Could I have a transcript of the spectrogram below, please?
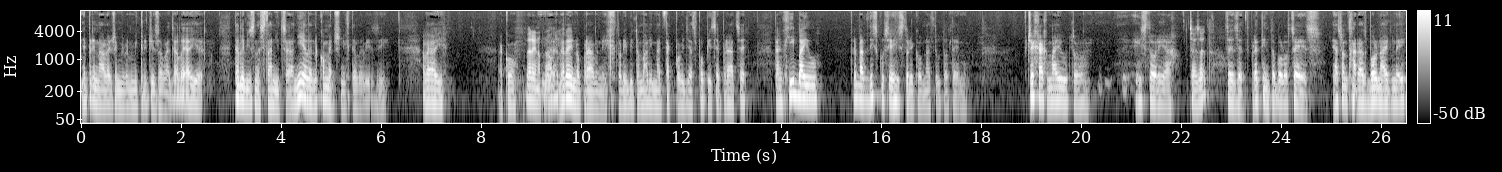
neprináleží mi veľmi kritizovať, ale aj televízne stanice, a nie len komerčných televízií, ale aj ako verejnoprávnych. verejnoprávnych, ktorí by to mali mať, tak povediať, v popise práce, tam chýbajú treba diskusie historikov na túto tému. V Čechách majú to história CZ? CZ. Predtým to bolo CS. Ja som tam raz bol na jednej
